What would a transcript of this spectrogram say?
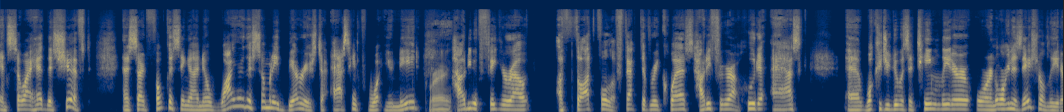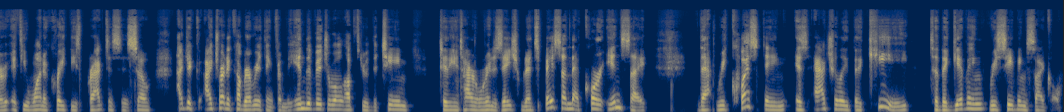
And so I had this shift and I started focusing on, you know, why are there so many barriers to asking for what you need? Right. How do you figure out a thoughtful, effective request? How do you figure out who to ask? Uh, what could you do as a team leader or an organizational leader if you want to create these practices? So I, I try to cover everything from the individual up through the team to the entire organization. But it's based on that core insight that requesting is actually the key to the giving receiving cycle.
